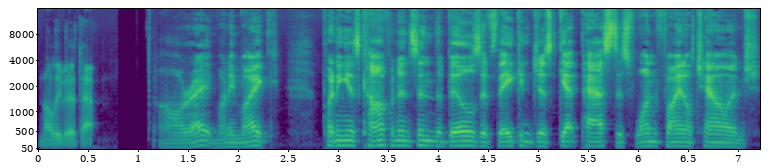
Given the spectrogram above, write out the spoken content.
And I'll leave it at that. All right, Money Mike putting his confidence in the Bills if they can just get past this one final challenge.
